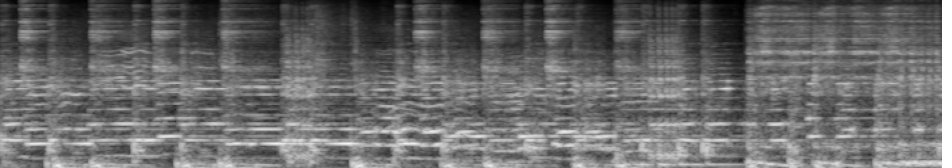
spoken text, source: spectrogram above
Thank you.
